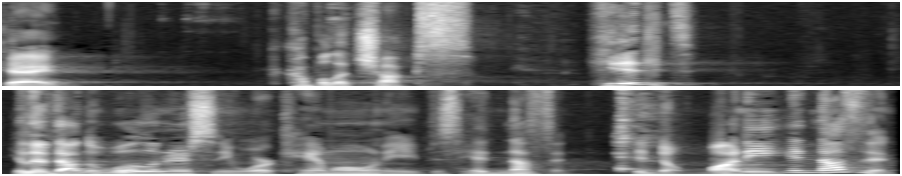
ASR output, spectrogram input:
okay? Couple of chucks. He didn't. He lived out in the wilderness and he wore a camel and he just had nothing. He had no money, he had nothing.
